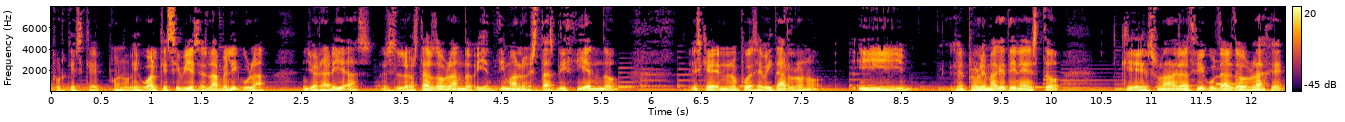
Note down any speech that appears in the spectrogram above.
porque es que, bueno, igual que si vieses la película, llorarías, si lo estás doblando y encima lo estás diciendo, es que no puedes evitarlo, ¿no? Y el problema que tiene esto, que es una de las dificultades de doblaje,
